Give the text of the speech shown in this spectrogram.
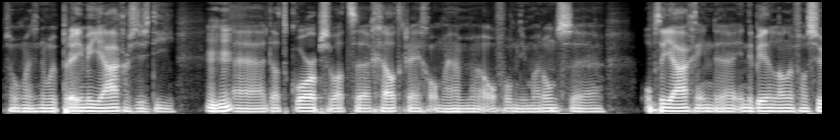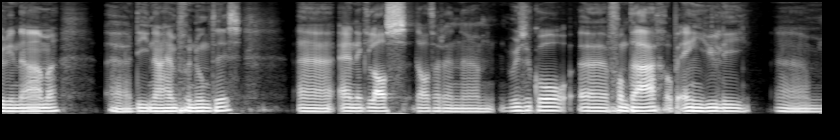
sommige mensen noemen het premiejagers. Dus die Mhm. eh, dat korps wat geld kreeg om hem of om die Marons op te jagen in de, in de binnenlanden van Suriname, die naar hem vernoemd is. En ik las dat er een musical vandaag op 1 juli ehm,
